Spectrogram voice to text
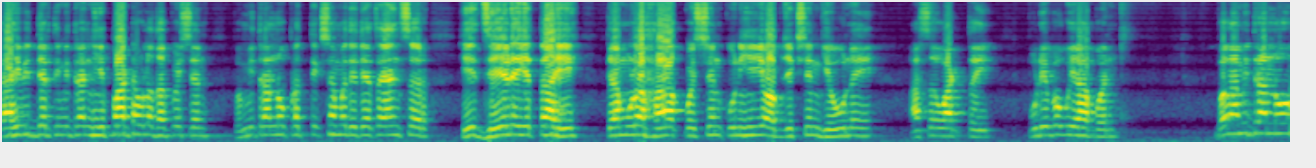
काही विद्यार्थी मित्रांनी हे पाठवलं होतं क्वेश्चन पण मित्रांनो प्रत्यक्षामध्ये त्याचा आन्सर हे झेड येत आहे. त्यामुळं हा क्वेश्चन कोणीही ऑब्जेक्शन घेऊ नये असं वाटतंय. पुढे बघूया आपण. बघा मित्रांनो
